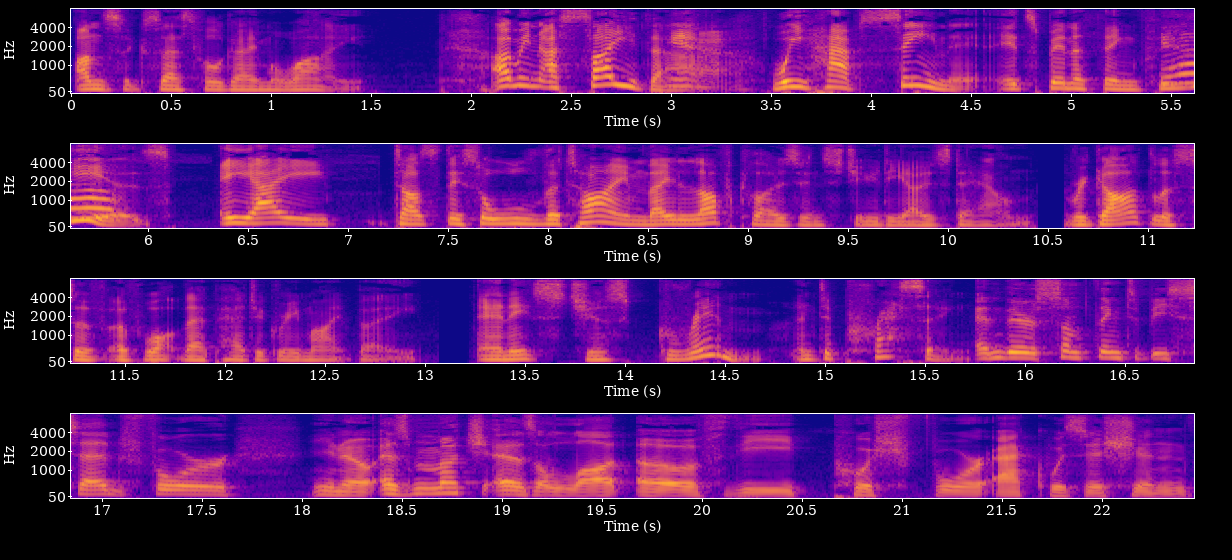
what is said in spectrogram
unsuccessful game away, I mean, I say that Yeah. we have seen it. It's been a thing for Yeah. years. EA does this all the time. They love closing studios down, regardless of, of what their pedigree might be. And it's just grim and depressing. And there's something to be said for, you know, as much as a lot of the push for acquisition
